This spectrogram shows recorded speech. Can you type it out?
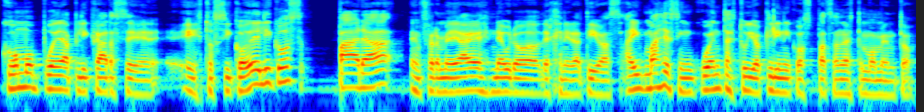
cómo puede aplicarse estos psicodélicos para enfermedades neurodegenerativas. Hay más de 50 estudios clínicos pasando en este momento.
